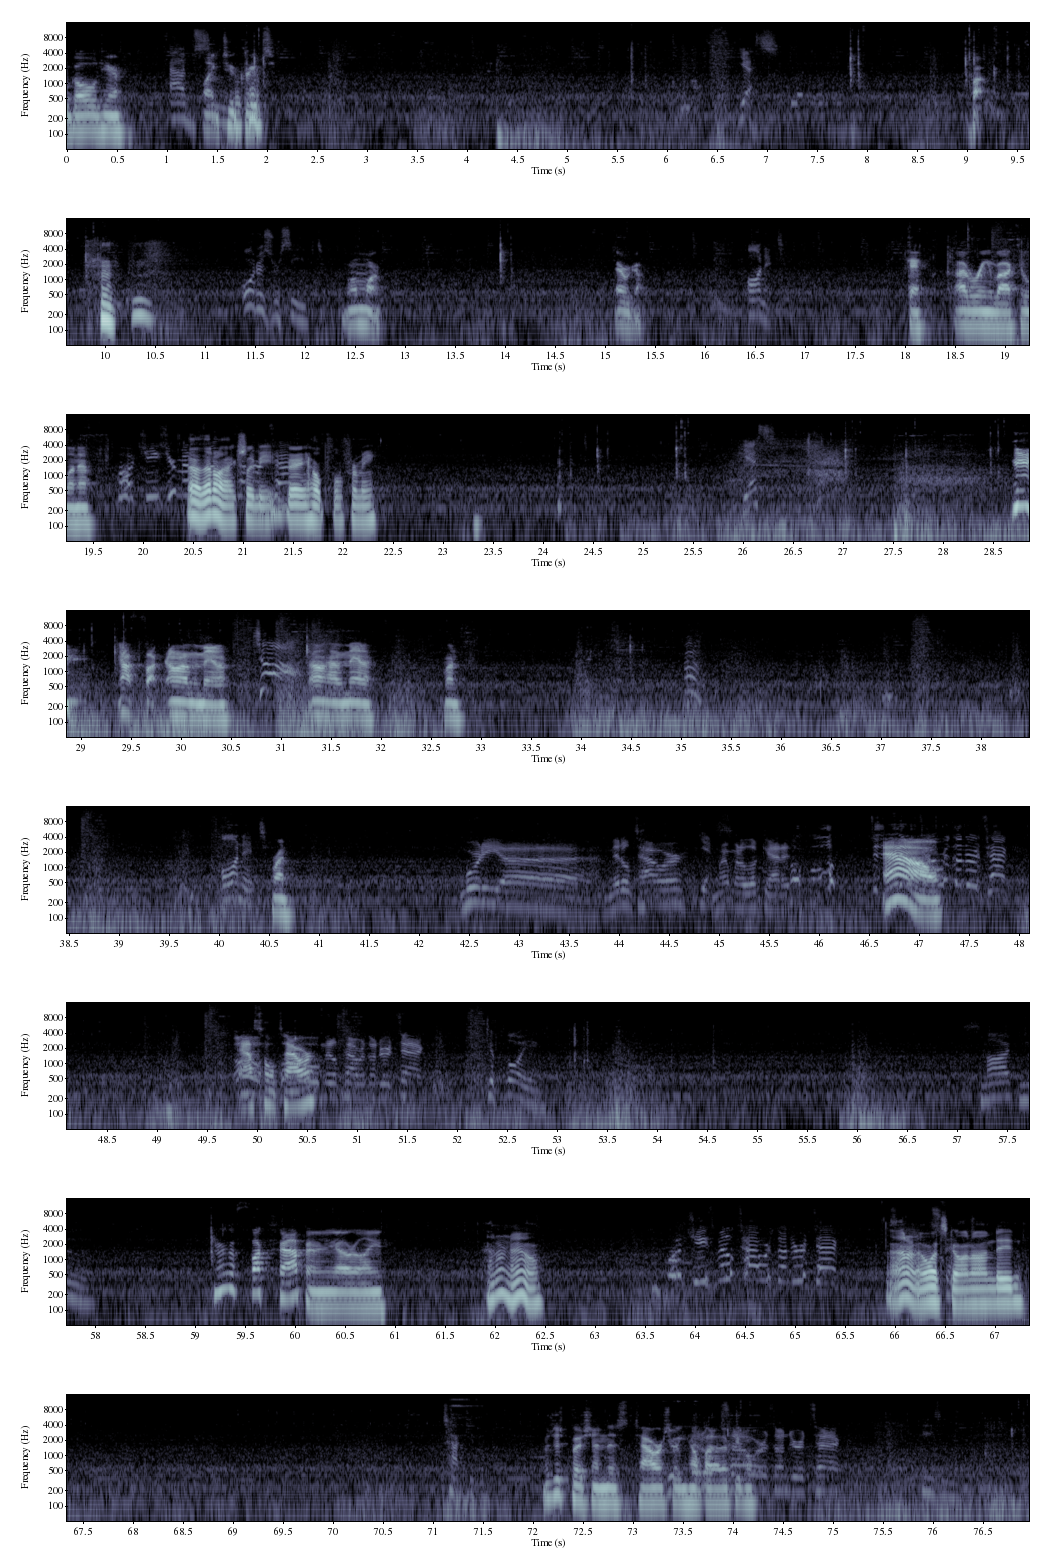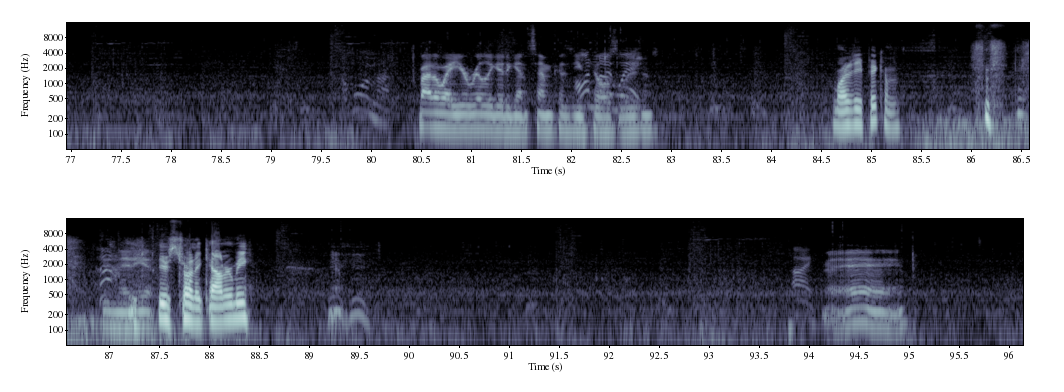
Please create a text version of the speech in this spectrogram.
Little gold here. Absolutely. Like two Okay. creeps. Yes. Fuck. Orders received. One more. There we go. On it. Okay. I have a ring of Aquila now. Oh jeez, Oh, that'll actually be very helpful for me. Yes. Hmm. Fuck. I don't have the mana. I don't have mana. Run. On it. Run. Morty, uh, middle tower. Yes. You might want to look at it. Oh, oh, d- Ow. Under attack. Oh, Asshole oh, tower. middle tower's under attack. Deploying. Smart move. What the fuck's happening in the lane? I don't know. Oh jeez, middle tower's under attack. I don't know what's going on, dude. Tactical. We're just pushing this tower so Your we can help out other people. under attack. Easily. A warm up. By the way, you're really good against him because you kill his way. illusions. Why did he pick him? He's an idiot. He was trying to counter me. Aye. Hey.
